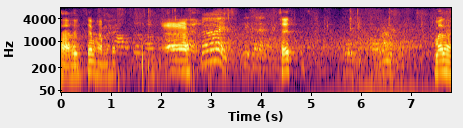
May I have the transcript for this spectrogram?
ถ่าเฮงใช่บ่หำนะครับเอ่อเฮ้ยนี่ใช่เลยใช้มาเลย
